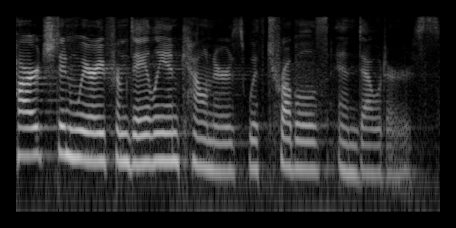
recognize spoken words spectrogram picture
Parched and weary from daily encounters with troubles and doubters.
